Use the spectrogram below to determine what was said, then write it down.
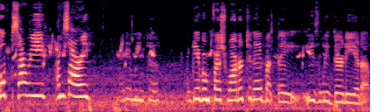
Oops, sorry. I'm sorry. I didn't mean to. I gave them fresh water today, but they easily dirty it up.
